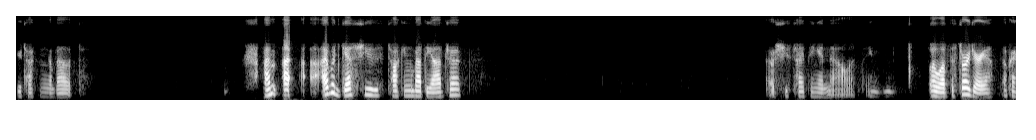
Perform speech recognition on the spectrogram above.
you're talking about? I'm, I, I would guess she was talking about the objects. Oh, she's typing in now. Let's see. Mm-hmm. Oh, of the storage area. Okay.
